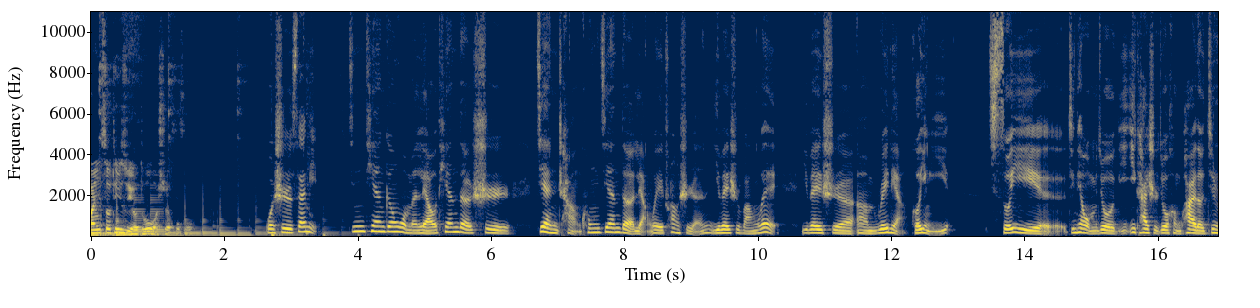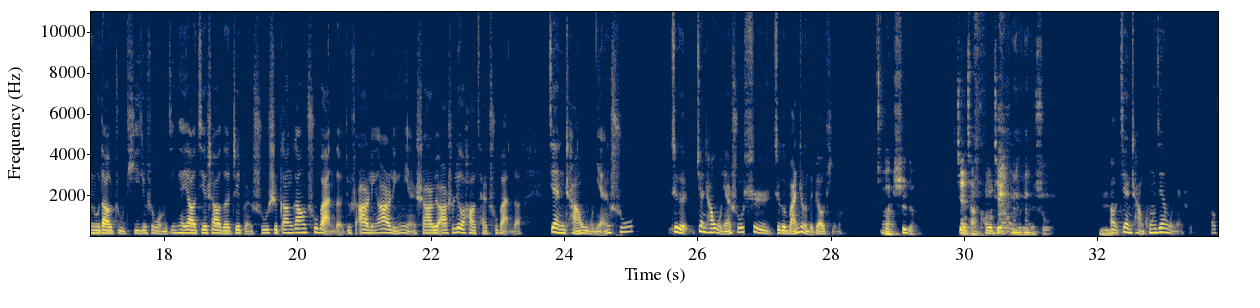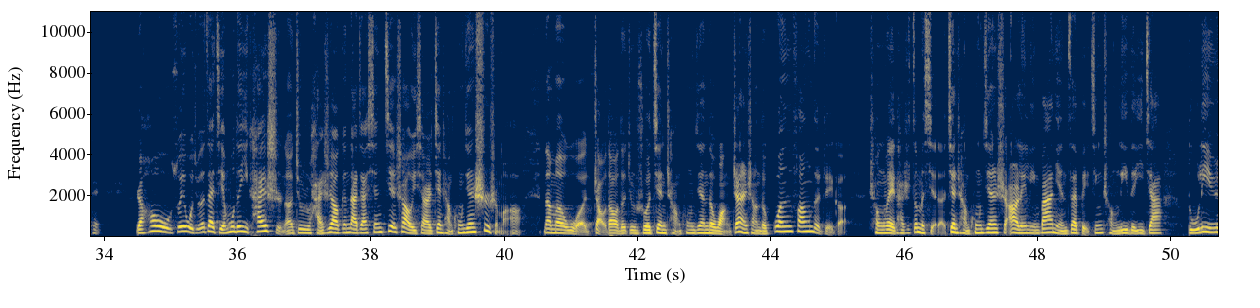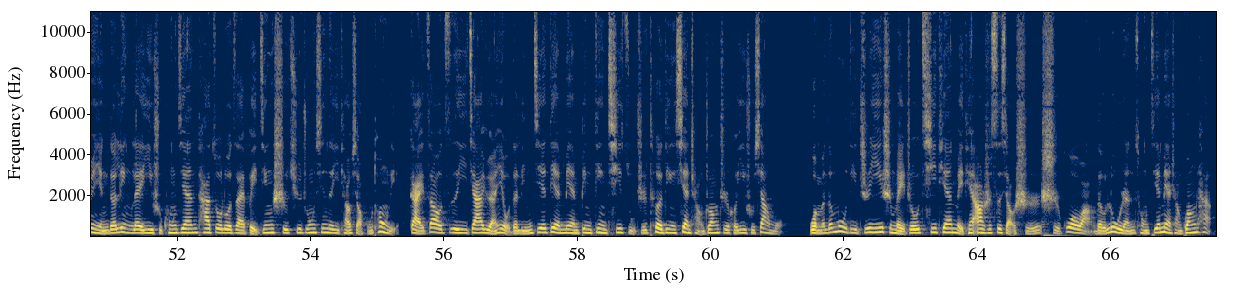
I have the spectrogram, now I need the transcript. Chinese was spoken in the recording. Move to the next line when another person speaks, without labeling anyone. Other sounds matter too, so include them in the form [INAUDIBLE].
欢迎收听《日有毒》，我是呼呼。
我是 Sammy，今天跟我们聊天的是建厂空间的两位创始人，一位是王卫，一位是嗯 Rania 何颖怡。所以今天我们就一一开始就很快的进入到主题，就是我们今天要介绍的这本书是刚刚出版的，就是二零二零年十二月二十六号才出版的《建厂五年书》。这个《建厂五年书》是这个完整的标题吗？
啊，是的，
建厂空间五年书，[LAUGHS]
嗯，
哦，建厂空间五年书，OK。然后，所以我觉得在节目的一开始呢，就是还是要跟大家先介绍一下建厂空间是什么啊。那么我找到的就是说建厂空间的网站上的官方的这个称谓，它是这么写的：建厂空间是二零零八年在北京成立的一家独立运营的另类艺术空间，它坐落在北京市区中心的一条小胡同里，改造自一家原有的临街店面，并定期组织特定现场装置和艺术项目。我们的目的之一是每周七天，每天二十四小时，使过往的路人从街面上观看。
